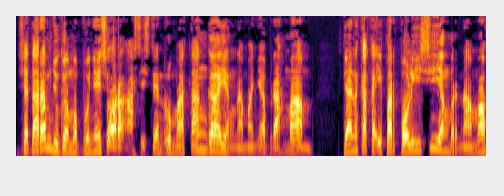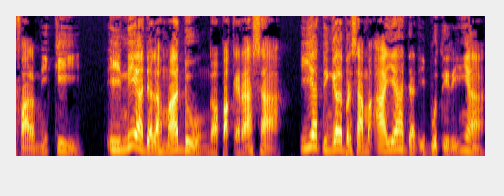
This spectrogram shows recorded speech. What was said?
Setaram juga mempunyai seorang asisten rumah tangga yang namanya Brahmam dan kakak ipar polisi yang bernama Valmiki. Ini adalah Madu, nggak pakai rasa. Ia tinggal bersama ayah dan ibu tirinya.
